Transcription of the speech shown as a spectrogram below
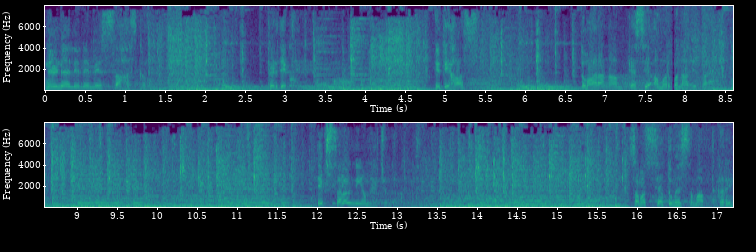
निर्णय लेने में साहस करो। फिर देखो, इतिहास तुम्हारा नाम कैसे अमर बना देता है। एक सरल नियम है चित्रगुप्त समस्या तुम्हें समाप्त करे,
